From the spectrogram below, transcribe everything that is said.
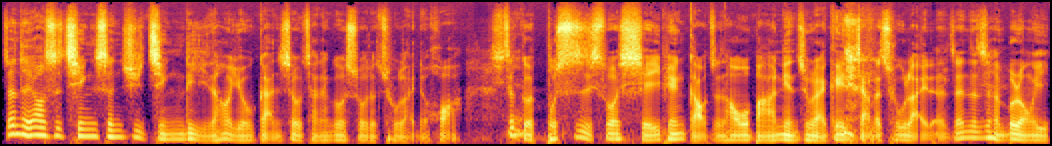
真的要是亲身去经历，然后有感受才能够说得出来的话，这个不是说写一篇稿子，然后我把它念出来可以讲得出来的，真的是很不容易。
